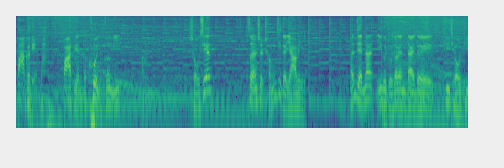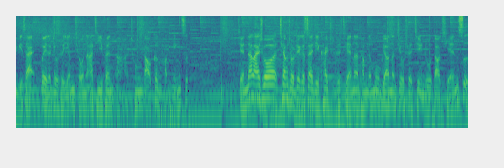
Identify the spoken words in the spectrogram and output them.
八个点吧，八点的困和迷啊。首先，自然是成绩的压力了。很简单，一个主教练带队踢球踢比赛，为的就是赢球拿积分啊，冲到更好的名次。简单来说，枪手这个赛季开始之前呢，他们的目标呢就是进入到前四，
